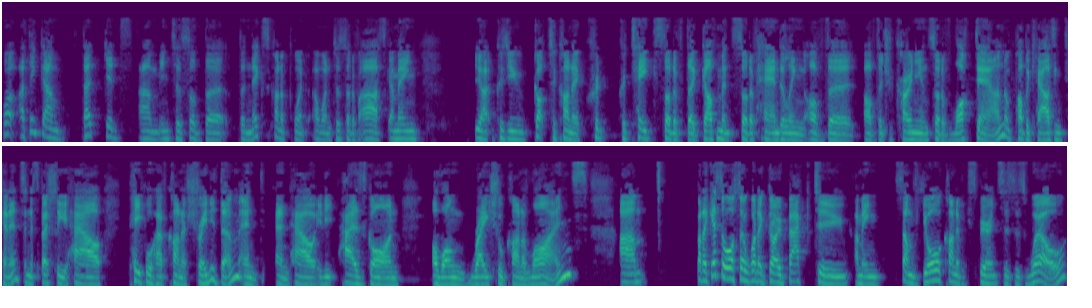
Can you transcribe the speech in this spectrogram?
Well, I think um, that gets um, into sort of the, the next kind of point I wanted to sort of ask. I mean, yeah, because you got to kind of critique sort of the government's sort of handling of the of the draconian sort of lockdown of public housing tenants, and especially how people have kind of treated them, and and how it has gone along racial kind of lines. Um, but I guess I also want to go back to, I mean, some of your kind of experiences as well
